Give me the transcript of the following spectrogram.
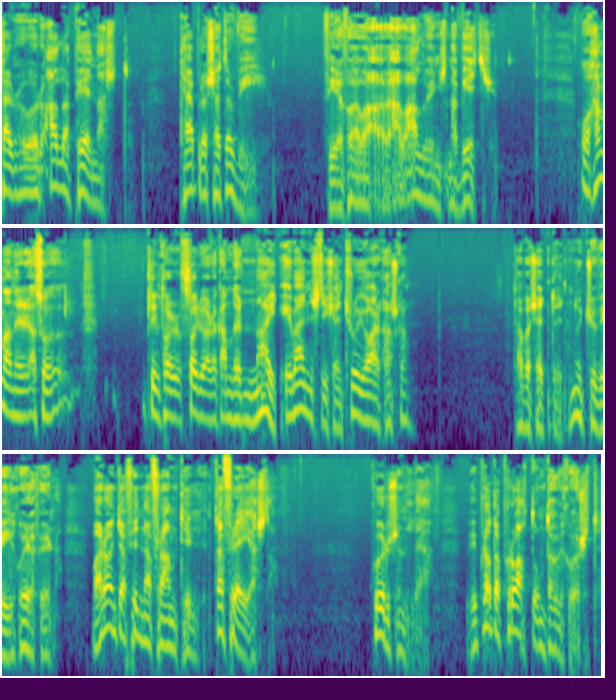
Det var aller penast det ble sett av vi, for jeg var av alvingene bedre. Og han er, altså, blivit tar flere år gamle? Nei, jeg minnes ikke, en tro år kanskje. Det var sett ut, nå ikke vi, hver er fyrna. Man har ikke finna fram til det freiaste. Kursen det. Vi prata prata om det vi hørst.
